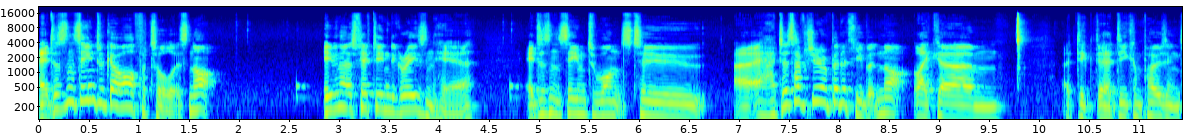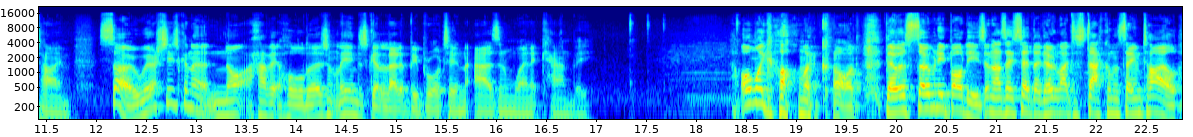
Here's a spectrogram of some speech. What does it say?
It doesn't seem to go off at all. It's not... Even though it's 15 degrees in here, it doesn't seem to want to... Uh, it does have durability, but not like um, a, de a, decomposing time. So we're actually just going to not have it hauled urgently and just to let it be brought in as and when it can be. Oh my god, oh my god. There were so many bodies, and as I said, they don't like to stack on the same tile.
